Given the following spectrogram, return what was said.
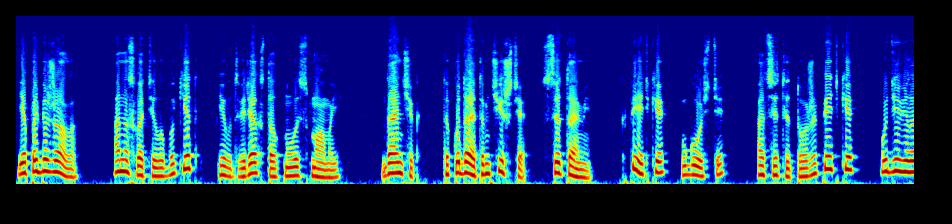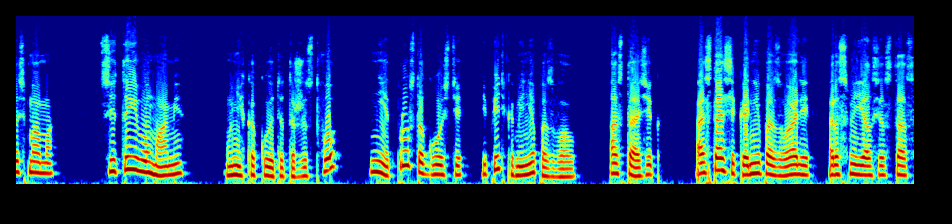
я побежала». Она схватила букет и в дверях столкнулась с мамой. «Данчик, ты куда это мчишься? С цветами?» «К Петьке, в гости». «А цветы тоже Петьке?» – удивилась мама. «Цветы его маме». «У них какое-то торжество?» «Нет, просто гости, и Петька меня позвал». «А Стасик?» «А Стасика не позвали», – рассмеялся Стас.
